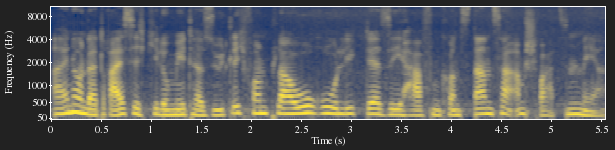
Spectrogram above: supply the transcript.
»130 Kilometer südlich von Plauru liegt der Seehafen Constanza am Schwarzen Meer.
